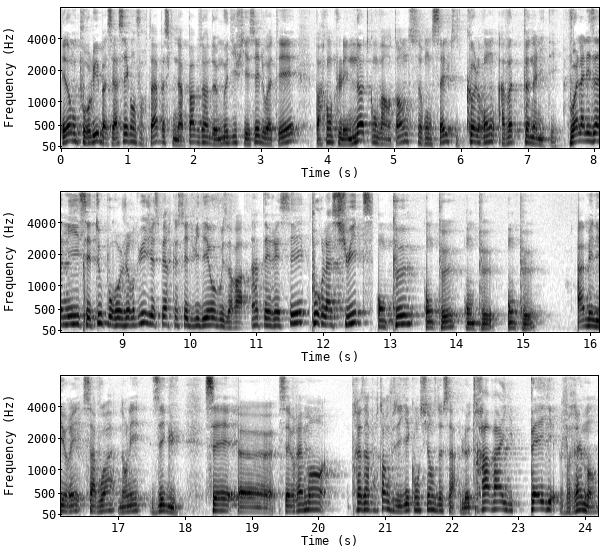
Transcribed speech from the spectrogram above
Et donc pour lui, bah, c'est assez confortable parce qu'il n'a pas besoin de modifier ses doigtés. Par contre, les notes qu'on va entendre seront celles qui colleront à votre tonalité. Voilà les amis, c'est tout pour aujourd'hui. J'espère que cette vidéo vous aura intéressé. Pour la suite, on peut, on peut, on peut, on peut améliorer sa voix dans les aigus. Euh, c'est vraiment très important que vous ayez conscience de ça. Le travail paye vraiment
